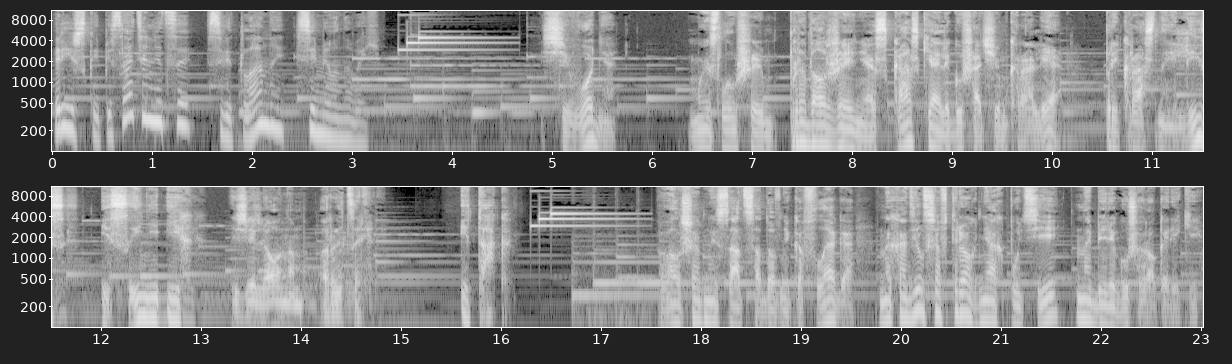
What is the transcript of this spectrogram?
рижской писательницы Светланы Семеновой. Сегодня мы слушаем продолжение сказки о лягушачьем короле, прекрасный лис и сыне их, зеленом рыцаре. Итак, волшебный сад садовника Флега находился в трех днях пути на берегу широкой реки.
